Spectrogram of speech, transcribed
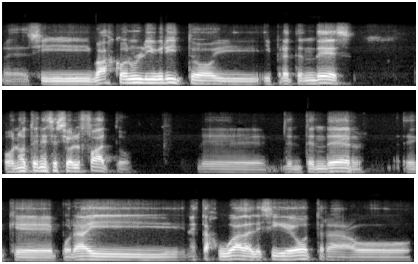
Eh, si vas con un librito y, pretendés o no tenés ese olfato de, entender eh, que por ahí en esta jugada le sigue otra o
